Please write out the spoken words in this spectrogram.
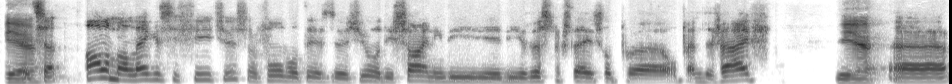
Yeah. Het zijn allemaal legacy features. Een voorbeeld is dus, joh, die signing die, die rust nog steeds op, uh, op MD5. Ja. Yeah. Uh,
